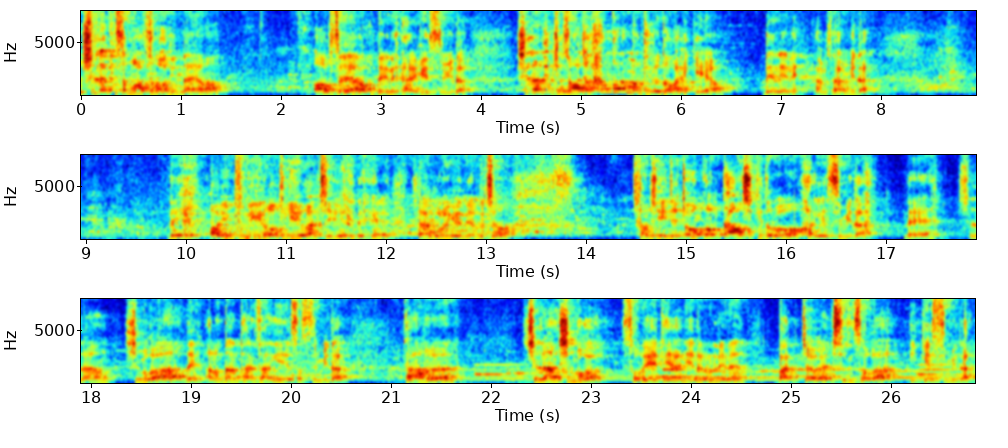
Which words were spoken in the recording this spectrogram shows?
신랑님 선글라스는 어딨나요? 없어요. 네네, 알겠습니다. 신랑님 죄송하죠? 한 걸음만 뒤로 더 갈게요. 네네네, 감사합니다. 네, 아, 이 분위기를 어떻게 이어갈지, 네, 잘 모르겠네요. 그쵸? 잠시 이제 조금 다운시키도록 하겠습니다. 네, 신랑 신부가 네, 아름다운 단상에 섰습니다. 다음은 신랑 신부가 서로에 대한 예를 올리는 맞절 순서가 있겠습니다.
